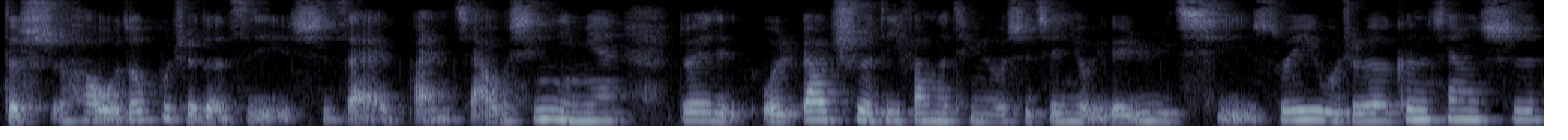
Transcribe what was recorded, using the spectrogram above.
的时候，我都不觉得自己是在搬家。我心里面对我要去的地方的停留时间有一个预期，所以我觉得更像是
